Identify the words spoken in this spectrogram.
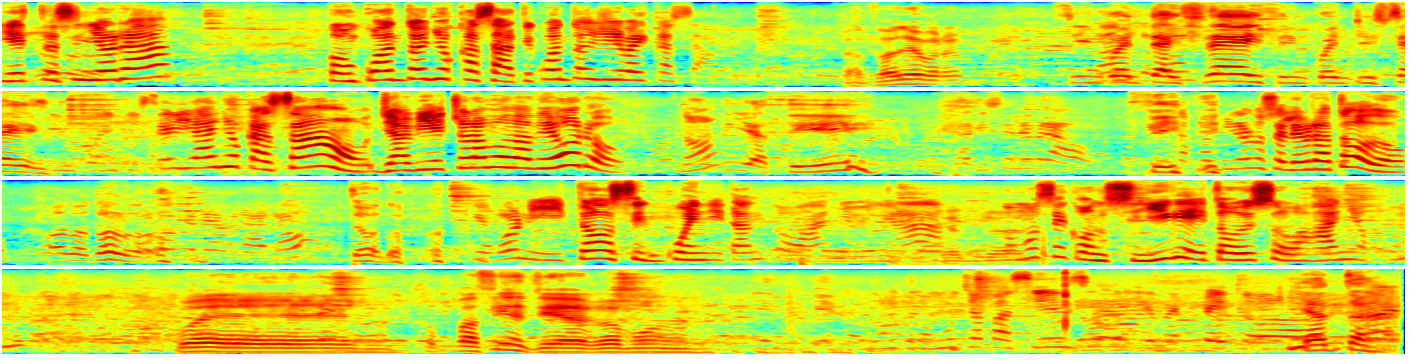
¿Y esta señora con cuántos años casaste? ¿Cuántos años lleváis casados? Casados llevaremos... 56, 56. 56 años casados. Ya había hecho la boda de oro, ¿no? Sí, así. ¿La habéis celebrado? Sí. Esta familia lo celebra todo. Todo, todo. Todo. Qué bonito, 50 y tantos años ya. ¿Cómo se consigue todos esos años juntos? Pues con paciencia, como... Con mucha paciencia y respeto. Ya está.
